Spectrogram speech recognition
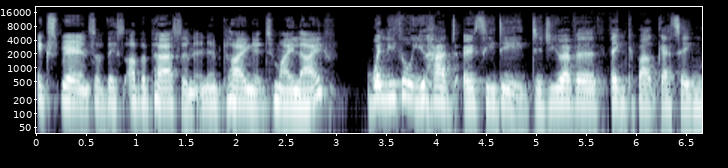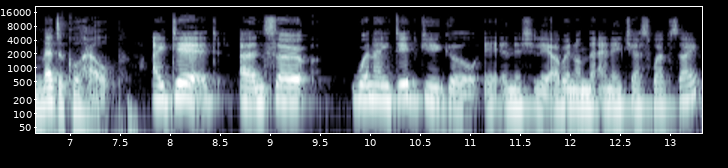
experience of this other person and applying it to my life. When you thought you had OCD, did you ever think about getting medical help? I did. And so when I did Google it initially, I went on the NHS website.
